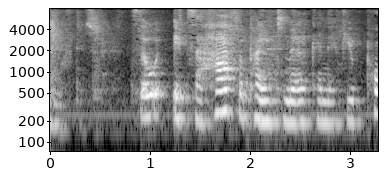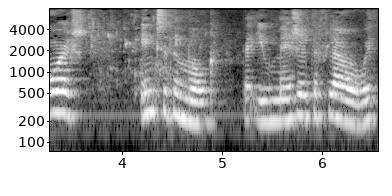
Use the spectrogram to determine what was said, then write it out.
It. So it's a half a pint of milk and if you pour it into the mug that you measure the flour with,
